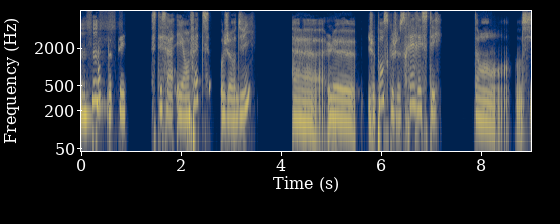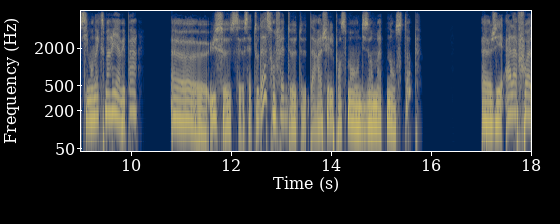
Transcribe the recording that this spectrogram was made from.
Mm-hmm. C'était ça. Et en fait, aujourd'hui, le, je pense que je serais restée dans si, si mon ex-mari avait pas euh, eu ce, cette audace en fait de d'arracher le pansement en disant maintenant stop. Euh, j'ai à la fois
